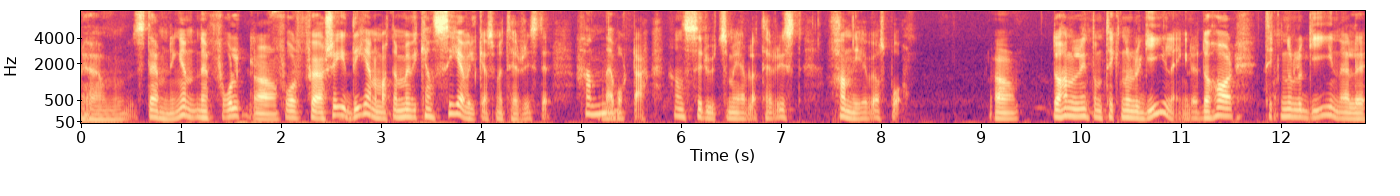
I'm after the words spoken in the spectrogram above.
ehm, stämningen när folk Ja. får för sig idén om att nej, men vi kan se vilka som är terrorister. Han Mm. är borta, han ser ut som en jävla terrorist. Han ger vi oss på. Ja. Då handlar det inte om teknologi längre. Då har teknologin eller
